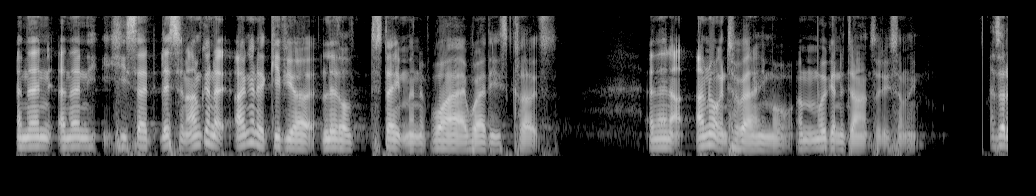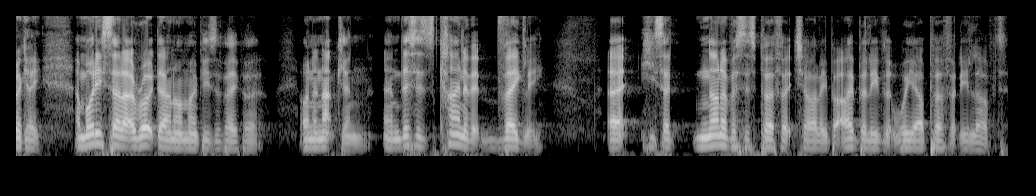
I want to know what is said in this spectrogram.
and then and then he said, listen, I'm gonna I'm gonna give you a little statement of why I wear these clothes, and then I, I'm not going to talk about it anymore, and we're going to dance or do something. I said, okay. And what he said, I wrote down on my piece of paper on a napkin, and this is kind of it vaguely. Uh, he said, None of us is perfect, Charlie, but I believe that we are perfectly loved.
